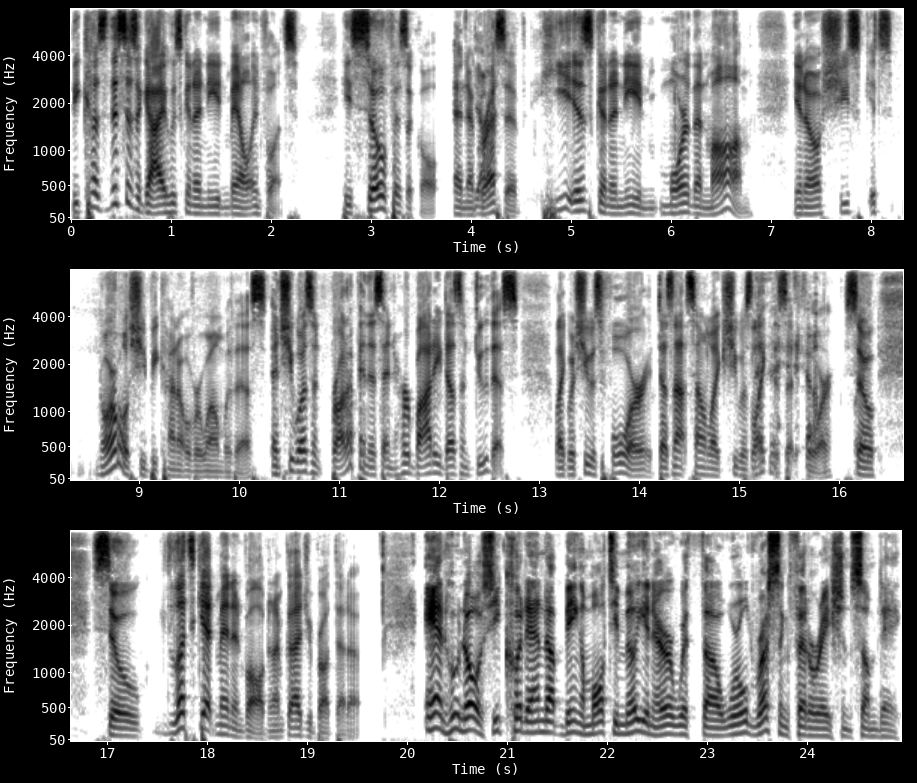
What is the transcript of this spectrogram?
because this is a guy who's going to need male influence. He's so physical and aggressive. He is going to need more than mom. You know, she's it's normal she'd be kind of overwhelmed with this. And she wasn't brought up in this and her body doesn't do this. Like when she was 4, it does not sound like she was like this at 4. So so let's get men involved and I'm glad you brought that up. And who knows, he could end up being a multimillionaire with uh, World Wrestling Federation someday.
